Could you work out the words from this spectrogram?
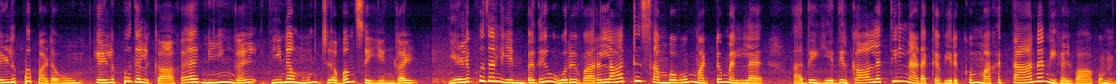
எழுப்பப்படவும் எழுப்புதலுக்காக நீங்கள் தினமும் ஜெபம் செய்யுங்கள். எழுப்புதல் என்பது ஒரு வரலாற்று சம்பவம் மட்டுமல்ல அது எதிர்காலத்தில் நடக்கவிருக்கும் மகத்தான நிகழ்வாகும்.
